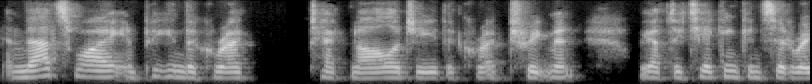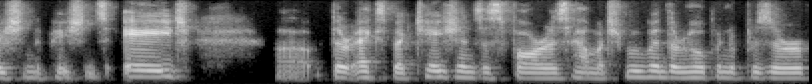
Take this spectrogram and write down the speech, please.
And that's why, in picking the correct technology, the correct treatment, we have to take in consideration the patient's age, uh, their expectations as far as how much movement they're hoping to preserve,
